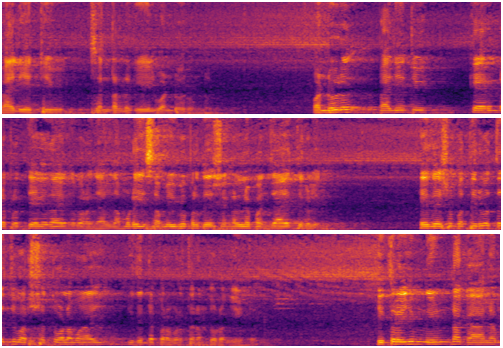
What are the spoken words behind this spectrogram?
പാലിയേറ്റീവ് സെന്ററിന് കീഴിൽ വണ്ടൂരുണ്ട്. വണ്ടൂർ പാലിയേറ്റീവ് കെയറിന്റെ പ്രത്യേകത എന്ന് പറഞ്ഞാൽ നമ്മുടെ ഈ സമീപ പ്രദേശങ്ങളിലെ പഞ്ചായത്തുകളിൽ ഏകദേശം പത്തിരുപത്തഞ്ച് വർഷത്തോളമായി ഇതിന്റെ പ്രവർത്തനം തുടങ്ങിയിട്ട്. ഇത്രയും നീണ്ട കാലം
